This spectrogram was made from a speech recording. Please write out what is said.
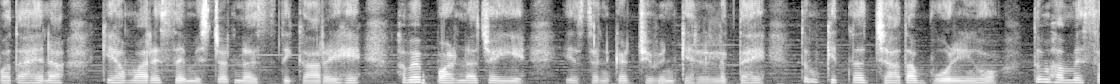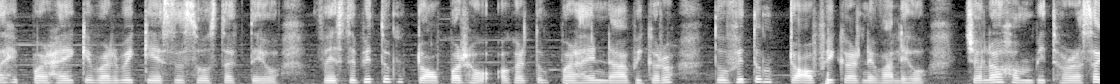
पता है ना कि हमारे सेमिस्टर नज़दीक आ रहे हैं। हमें पढ़ना चाहिए। ये सुनकर जीवन कहने लगता है, तुम कितना ज़्यादा बोरिंग हो। तुम हमेशा ही पढ़ाई के बारे में कैसे सोच सकते हो? वैसे भी तुम टॉपर हो। अगर तुम पढ़ाई ना भी करो तो फिर तुम टॉप ही करने वाले हो। चलो, हम भी थोड़ा सा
